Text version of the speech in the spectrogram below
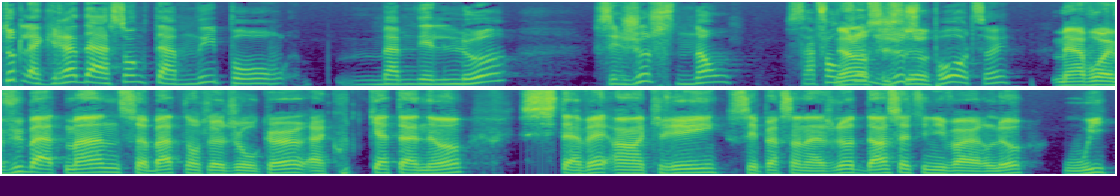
toute la gradation que t'as amenée pour m'amener là, c'est juste non. Ça fonctionne non, juste ça. pas, tu sais. mais avoir vu Batman se battre contre le Joker à coup de katana, si t'avais ancré ces personnages-là dans cet univers-là, oui,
